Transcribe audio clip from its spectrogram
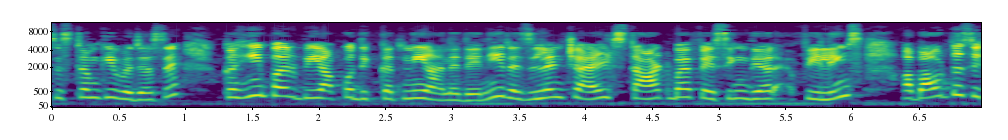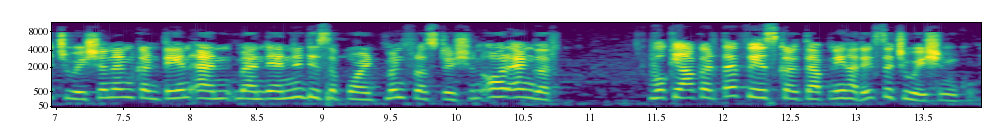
सिस्टम की वजह से कहीं पर भी आपको दिक्कत नहीं आने देनी। Resilient child start by facing their feelings about the situation and contain any disappointment frustration और एंगर वो क्या करता है? फेस करता है अपनी हर एक सिचुएशन को।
